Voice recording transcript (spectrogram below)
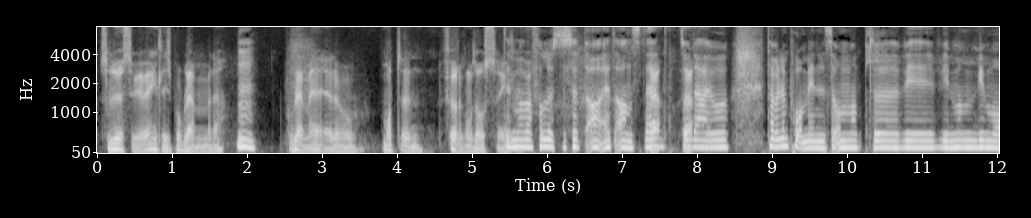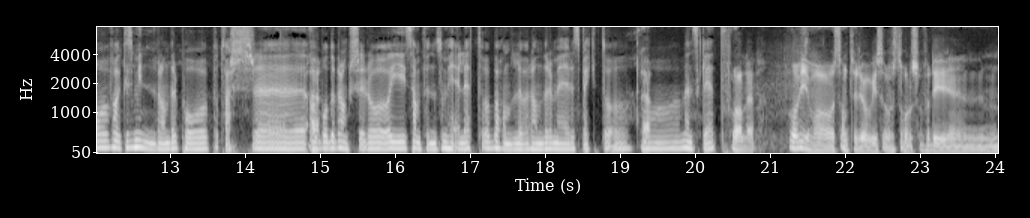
så løser vi jo egentlig ikke problemet med det. Mm. Problemet er jo på en måte før det kommer til oss, egentlig. Det må i hvert fall løses et, et annet sted. Ja, ja. Så det er jo Det er vel en påminnelse om at uh, vi, vi, må, vi, må, faktisk minne hverandre på, på tvers uh, av ja. både bransjer og, og, i samfunnet som helhet, og behandle hverandre med respekt og, og menneskelighet. For all del. Og vi må samtidig jo vise forståelse for de mm,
